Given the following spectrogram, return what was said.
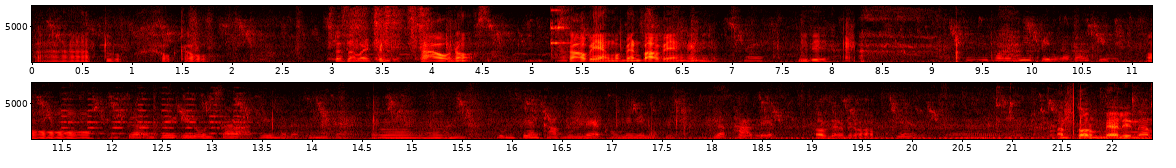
ปาดลูกเขาเก่า แต่สมัยเป็นสาวเนาะสาวแว่งมาเป็นบาวแว่งนี่นี่ในนี่ดีนี่บ่ได้มีปิ่นแล้วบ่สิอ๋อมันจะอันเพลงอีโลนซาเพลงอันนั้นขึ้นมีจ้ะเอออันรุ่นแฟนครับรุ่นแรกของเมเงนกนี่อยากภาพแรกภาพแรกเลยครับแม่นอันตอนแม่เรียนนั่น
